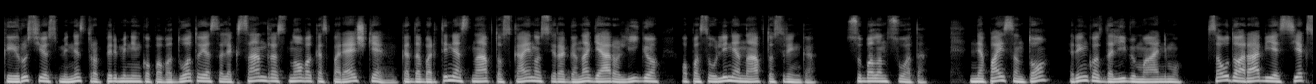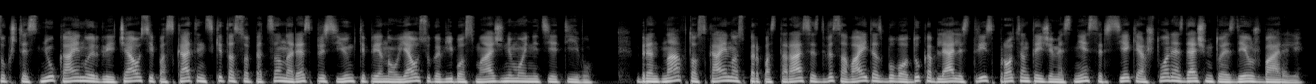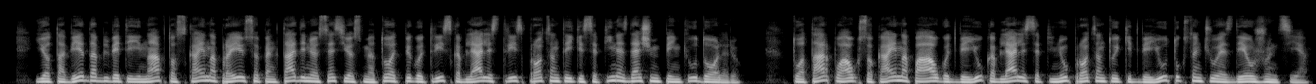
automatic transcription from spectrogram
kai Rusijos ministro pirmininko pavaduotojas Aleksandras Novakas pareiškė, kad dabartinės naftos kainos yra gana gero lygio, o pasaulinė naftos rinka - subalansuota. Nepaisant to, rinkos dalyvių manimų, Saudo Arabija sieks aukštesnių kainų ir greičiausiai paskatins kitas OPEC narės prisijungti prie naujausių gavybos mažinimo iniciatyvų. Brent naftos kainos per pastarąsias dvi savaitės buvo 2,3 procentai žemesnės ir siekia 80 USD už barelį. JAV WTI naftos kaina praėjusio penktadienio sesijos metu atpigo 3,3 procentai iki 75 dolerių. Tuo tarpu aukso kaina paaugo 2,7 procentų iki 2000 USD už unciją.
